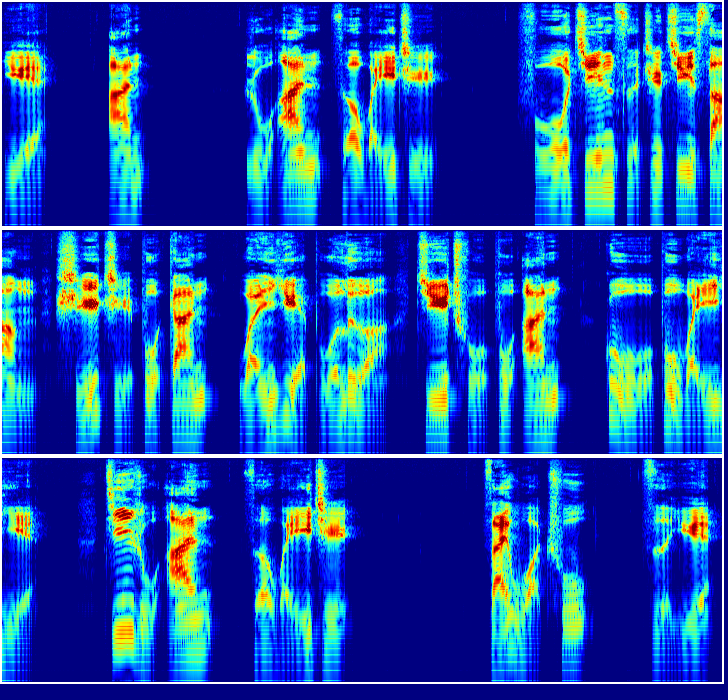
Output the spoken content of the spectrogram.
曰：“安。”汝安，则为之。夫君子之居丧，食指不甘。闻乐不乐，居处不安，故不为也。今汝安，则为之。宰我出。子曰：“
